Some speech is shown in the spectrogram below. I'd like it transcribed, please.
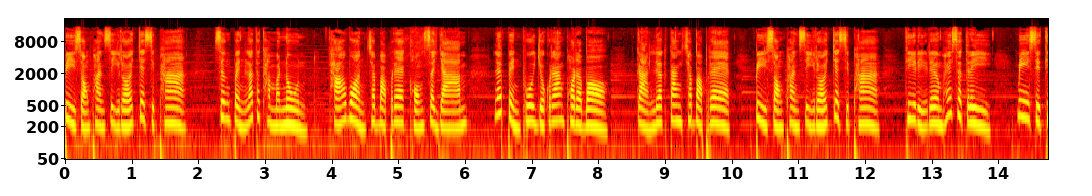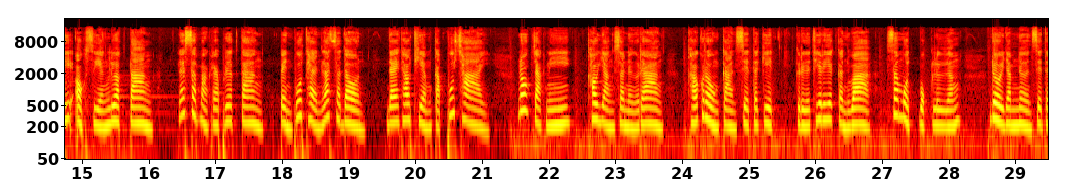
ปี 2475 ซึ่งเป็นรัฐธรรมนูญ ท้าวรฉบับแรกของสยาม และเป็นผู้ยกร่างพรบ การเลือกตั้งฉบับแรก ปี 2475 ที่ริเริ่มให้สตรี มีสิทธิออกเสียงเลือกตั้ง และสมัครรับเลือกตั้ง เป็นผู้แทนราษฎร ได้เท่าเทียมกับผู้ชาย นอกจากนี้เขายังเสนอร่างเขาโครงการเศรษฐกิจ หรือที่เรียกกันว่า สมุดปกเหลือง โดยดำเนินเศรษฐ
